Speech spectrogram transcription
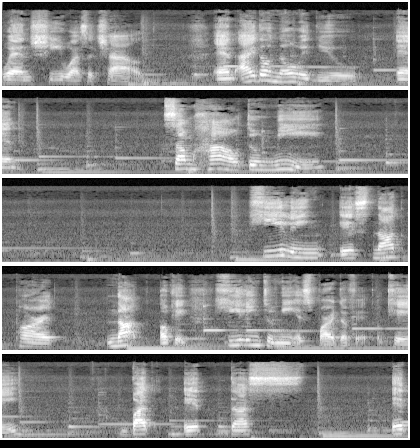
when she was a child. And I don't know with you, and somehow to me, healing is not part not okay healing to me is part of it okay but it does it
